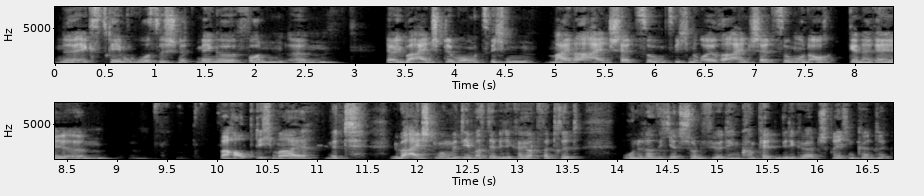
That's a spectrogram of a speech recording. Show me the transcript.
eine extrem große Schnittmenge von ähm, ja, Übereinstimmung zwischen meiner Einschätzung, zwischen eurer Einschätzung und auch generell ähm, behaupte ich mal mit Übereinstimmung mit dem, was der BDKJ vertritt, ohne dass ich jetzt schon für den kompletten BDKJ sprechen könnte.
